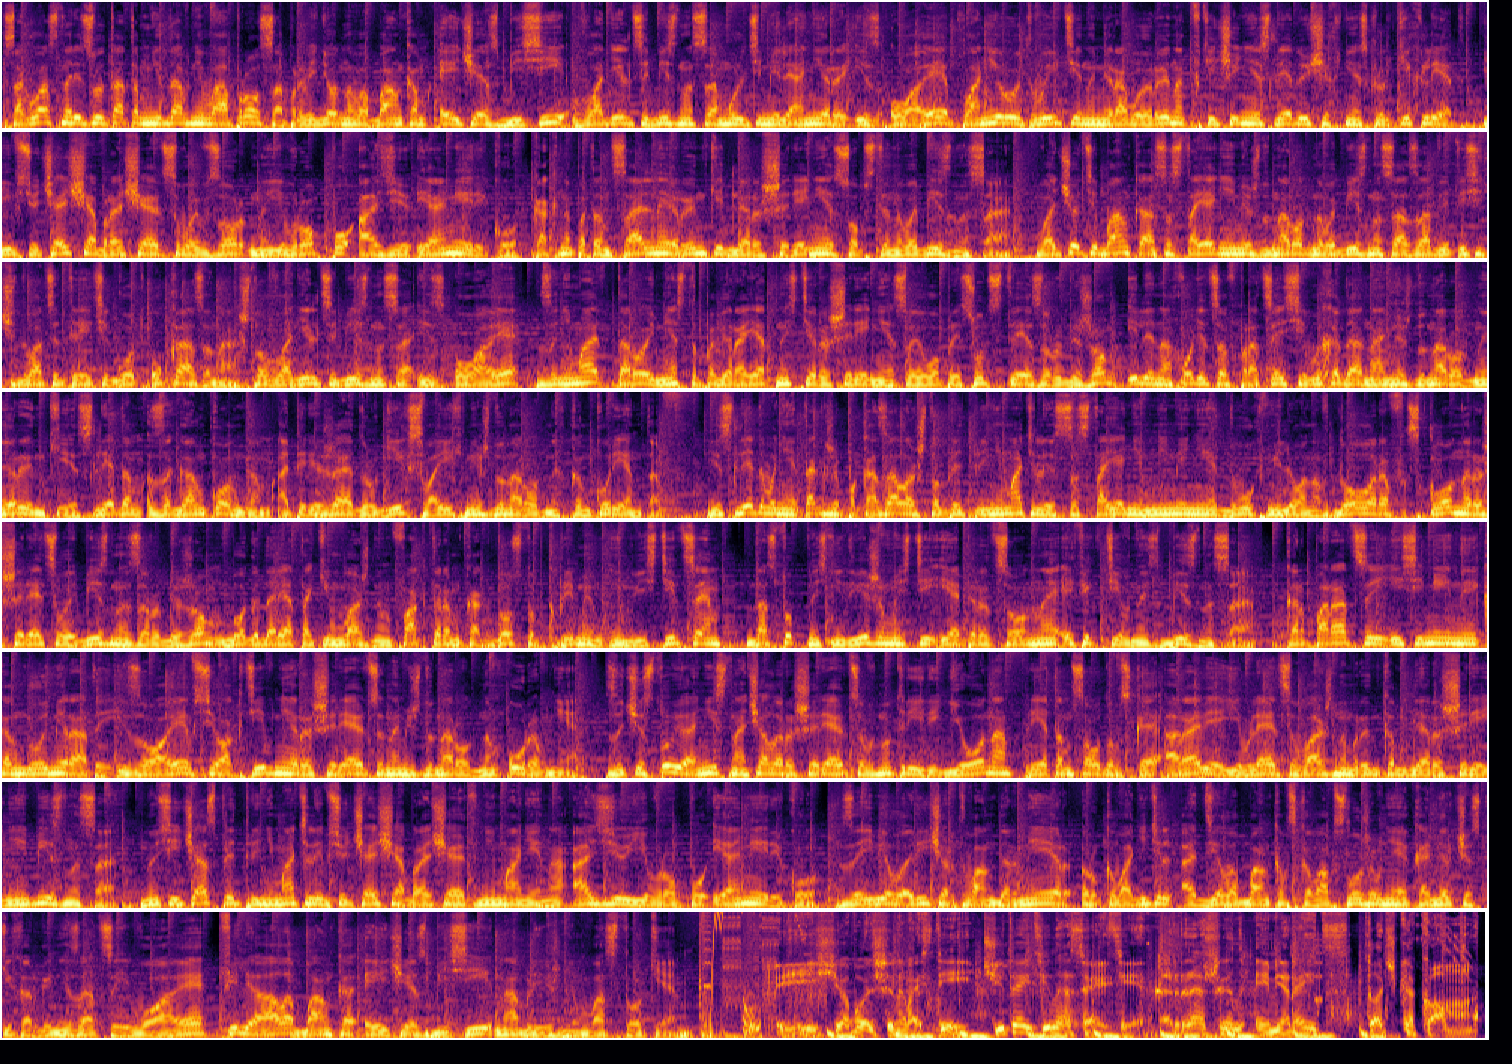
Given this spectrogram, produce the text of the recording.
Согласно результатам недавнего опроса, проведенного банком HSBC, владельцы бизнеса-мультимиллионеры из ОАЭ планируют выйти на мировой рынок в течение следующих нескольких лет и все чаще обращают свой взор на Европу, Азию и Америку, как на потенциальные рынки для расширения собственного бизнеса. В отчете банка о состоянии международного бизнеса за 2023 год указано, что владельцы бизнеса из ОАЭ занимают второе место по вероятности расширения своего присутствия за рубежом или находятся в процессе выхода на международные рынки, следом за Гонконгом, опережая других своих международных конкурентов. Исследование также показало, что предприниматели с состоянием не менее 2 миллионов долларов склонны расширять свой бизнес за рубежом благодаря таким важным факторам, как доступ к прямым инвестициям, доступность недвижимости и операционная эффективность бизнеса. Корпорации и семейные конгломераты из ОАЭ все активнее расширяются на международном уровне. Зачастую они сначала расширяются внутри региона, при этом Саудовская Аравия является важным рынком для расширения бизнеса. Но сейчас предприниматели все чаще обращают внимание на Азию, Европу и Америку, заявил Ричард Вандермейер, руководитель отдела банковского обслуживания коммерческих организаций в ОАЭ, филиала банка HSBC на Ближнем Востоке. Еще больше новостей читайте на сайте RussianEmirates.com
